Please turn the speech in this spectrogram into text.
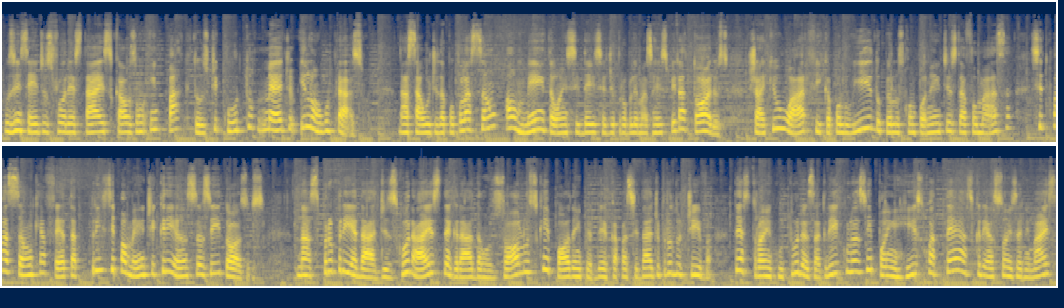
Os incêndios florestais causam impactos de curto, médio e longo prazo na saúde da população aumentam a incidência de problemas respiratórios, já que o ar fica poluído pelos componentes da fumaça, situação que afeta principalmente crianças e idosos. Nas propriedades rurais, degradam os solos que podem perder capacidade produtiva, destroem culturas agrícolas e põem em risco até as criações animais,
